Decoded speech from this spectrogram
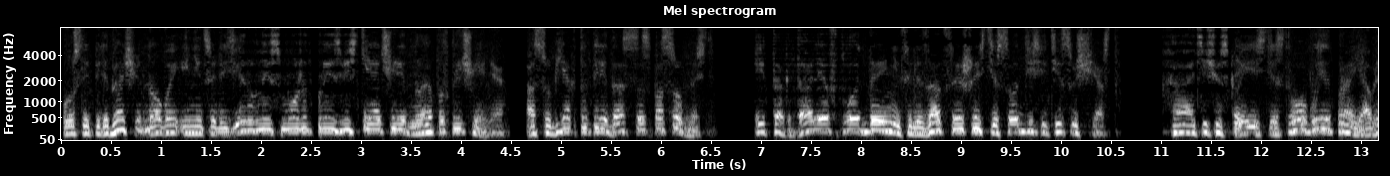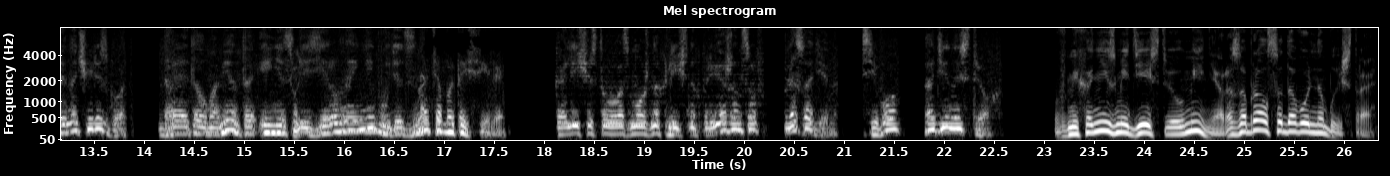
После передачи новый инициализированный сможет произвести очередное подключение, а субъекту передастся способность. И так далее, вплоть до инициализации 610 существ. Хаотическое естество будет проявлено через год. До этого момента инициализированный не будет знать об этой силе. Количество возможных личных приверженцев — плюс один. Всего один из трех. В механизме действия умения разобрался довольно быстро.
